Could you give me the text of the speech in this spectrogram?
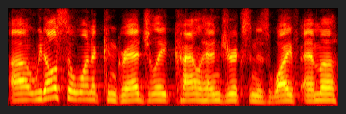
uh, we'd also want to congratulate Kyle Hendricks and his wife Emma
